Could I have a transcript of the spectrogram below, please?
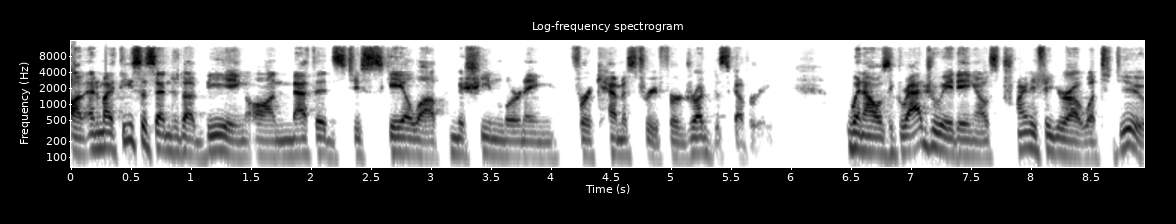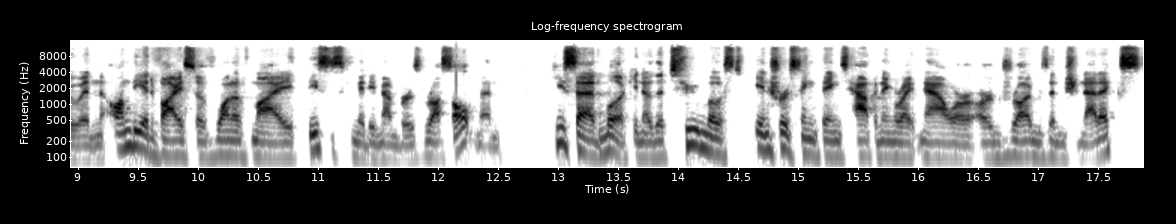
Um, and my thesis ended up being on methods to scale up machine learning for chemistry for drug discovery when I was graduating, I was trying to figure out what to do. And on the advice of one of my thesis committee members, Russ Altman, he said, look, you know, the two most interesting things happening right now are, are drugs and genetics.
